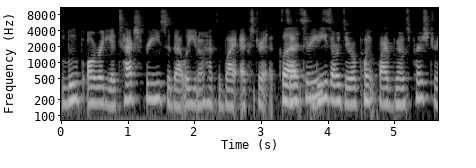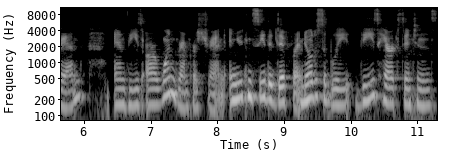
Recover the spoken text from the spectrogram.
loop already attached for you so that way you don't have to buy extra accessories. But these are 0.5 grams per strand and these are 1 gram per strand and you can see the difference. Noticeably, these hair extensions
